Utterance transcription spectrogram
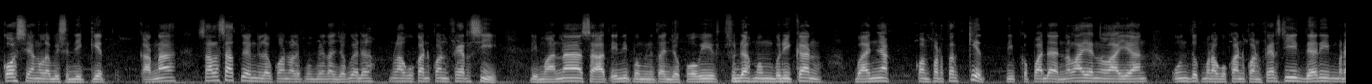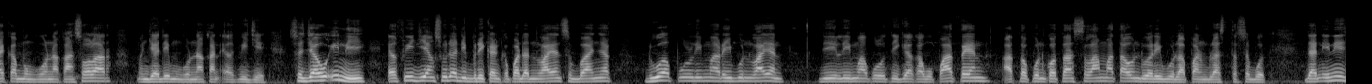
kos yang lebih sedikit karena salah satu yang dilakukan oleh pemerintahan Jokowi adalah melakukan konversi, di mana saat ini pemerintahan Jokowi sudah memberikan banyak converter kit kepada nelayan-nelayan untuk melakukan konversi dari mereka menggunakan solar menjadi menggunakan LPG. Sejauh ini LPG yang sudah diberikan kepada nelayan sebanyak 25 ribu nelayan di 53 kabupaten ataupun kota selama tahun 2018 tersebut. Dan ini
